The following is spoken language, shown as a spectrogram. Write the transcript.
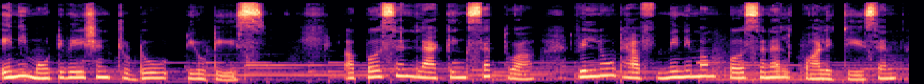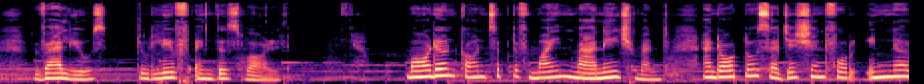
any motivation to do duties. A person lacking sattva will not have minimum personal qualities and values to live in this world modern concept of mind management and auto suggestion for inner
